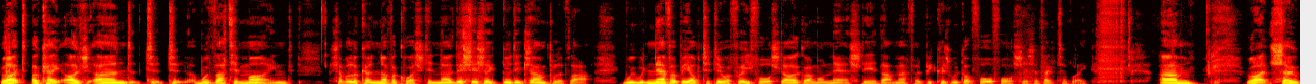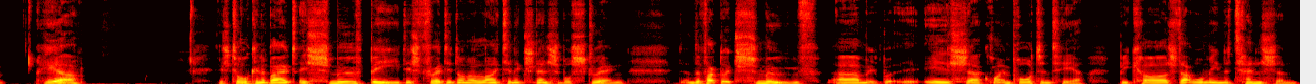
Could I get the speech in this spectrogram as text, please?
Right, okay, I've, and to, to, with that in mind, Let's have a look at another question. Now, this is a good example of that. We would never be able to do a free force diagram on this, the, that method, because we've got four forces effectively. Um, right, so here it's talking about a smooth bead is threaded on a light and extensible string. The fact that it's smooth um, is uh, quite important here because that will mean the tension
